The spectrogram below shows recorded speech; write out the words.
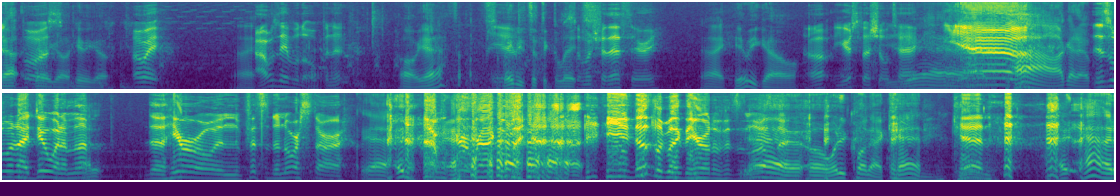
yeah, the there we go. Here we go. oh wait, All right. I was able to open it. Oh yeah. So, Yeah. Maybe it's just a glitch. So much for that theory. All right. Here we go. Oh, your special attack. Yeah. Yeah. Wow. I gotta. This is what I do when I'm not I- the hero in the Fist of the North Star. Yeah. I it- wear rag on my- he does look like the hero in Fist of the North Star. yeah. Oh, what do you call that? Ken. Ken. Uh, yeah,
